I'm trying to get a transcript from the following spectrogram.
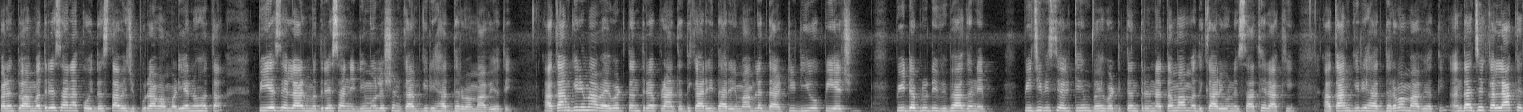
પરંતુ આ મદ્રેસાના કોઈ દસ્તાવેજી પુરાવા મળ્યા ન હતા પીએસએલઆર મદ્રેસાની ડિમોલેશન કામગીરી હાથ ધરવામાં આવી હતી. આ કામગીરીમાં વહીવટતંત્ર, પ્રાંત અધિકારી મામલતદાર, ટીડીઓ, પીએચ, પીડબ્લ્યુડી વિભાગ અને પીજીવીસીએલ ટીમ વહીવટીતંત્રના તમામ અધિકારીઓને સાથે રાખી આ કામગીરી હાથ ધરવામાં આવી હતી. અંદાજે કલાકે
